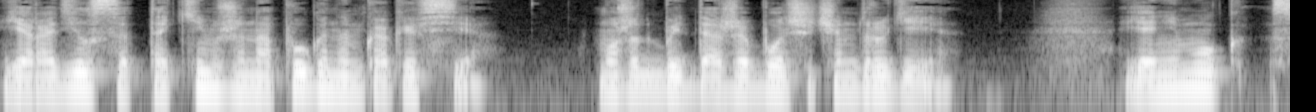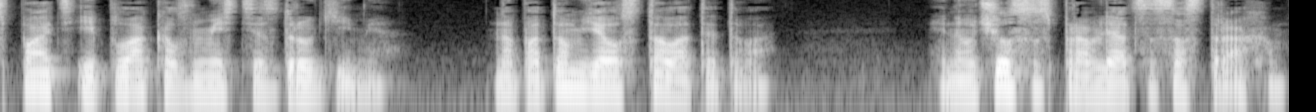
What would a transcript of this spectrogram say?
Я родился таким же напуганным, как и все. Может быть, даже больше, чем другие. Я не мог спать и плакал вместе с другими. Но потом я устал от этого и научился справляться со страхом.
